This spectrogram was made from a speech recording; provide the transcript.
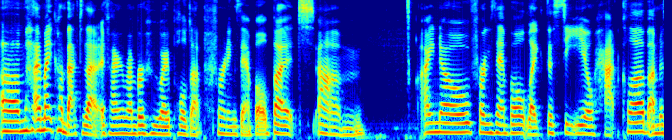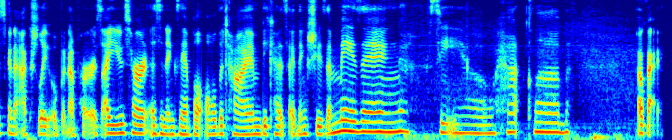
um, I might come back to that if I remember who I pulled up for an example. But um, I know, for example, like the CEO Hat Club, I'm just going to actually open up hers. I use her as an example all the time because I think she's amazing. CEO Hat Club. Okay.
